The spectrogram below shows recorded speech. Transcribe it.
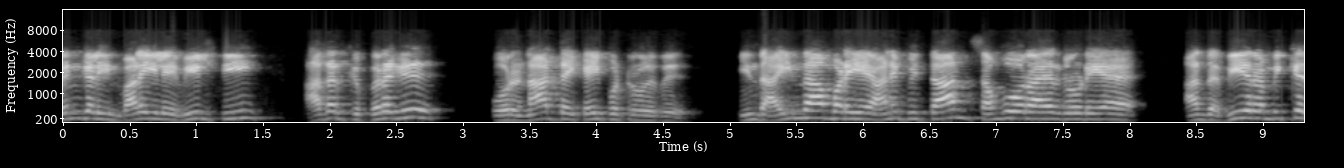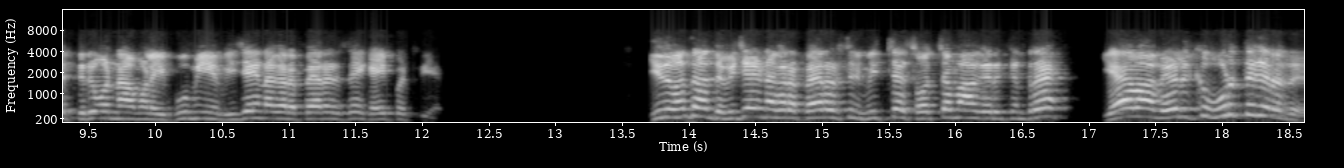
பெண்களின் வலையிலே வீழ்த்தி அதற்கு பிறகு ஒரு நாட்டை கைப்பற்றுவது. இந்த ஐந்தாம் படையை அனுப்பித்தான் சம்புவராயர்களுடைய அந்த வீரமிக்க திருவண்ணாமலை பூமியை விஜயநகர பேரரசை கைப்பற்றியது. இது வந்து அந்த விஜயநகர பேரரசின் மிச்ச சொச்சமாக இருக்கின்ற ஏவா வேலுக்கு உறுத்துகிறது.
